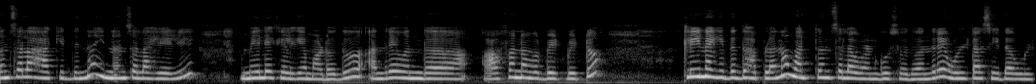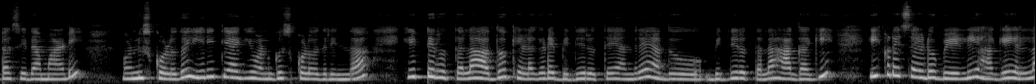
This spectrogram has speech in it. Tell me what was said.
ಒಂದು ಸಲ ಹಾಕಿದ್ದನ್ನು ಇನ್ನೊಂದು ಸಲ ಹೇಳಿ, ಮೇಲೆ ಕೆಳಗೆ ಮಾಡೋದು. ಅಂದರೆ ಒಂದು ಹಾಫ್ ಆನ್ ಅವರ್ ಬಿಟ್ಬಿಟ್ಟು ಕ್ಲೀನಾಗಿದ್ದದ್ದು ಹಪ್ಪಳನ ಮತ್ತೊಂದು ಸಲ ಒಣಗಿಸೋದು. ಅಂದರೆ ಉಲ್ಟಾ ಸೀದಾ ಉಲ್ಟಾ ಸೀದಾ ಮಾಡಿ ಒಣಗಿಸ್ಕೊಳ್ಳೋದು ಈ ರೀತಿಯಾಗಿ ಒಣಗಿಸ್ಕೊಳ್ಳೋದ್ರಿಂದ ಹಿಟ್ಟಿರುತ್ತಲ್ಲ, ಅದು ಕೆಳಗಡೆ ಬಿದ್ದಿರುತ್ತೆ. ಅಂದರೆ ಅದು ಬಿದ್ದಿರುತ್ತಲ್ಲ, ಹಾಗಾಗಿ ಈ ಕಡೆ ಸೈಡು ಬೀಳಿ, ಹಾಗೆ ಎಲ್ಲ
